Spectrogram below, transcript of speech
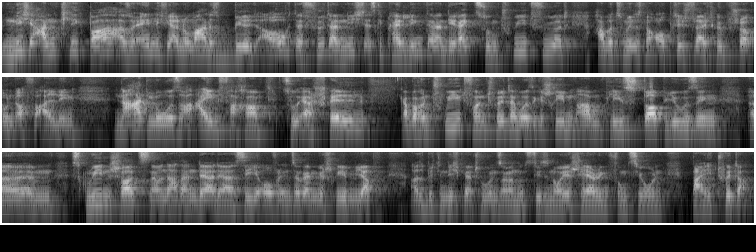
nicht anklickbar, also ähnlich wie ein normales Bild auch. Der führt dann nicht, es gibt keinen Link, der dann direkt zum Tweet führt, aber zumindest mal optisch vielleicht hübscher und auch vor allen Dingen nahtloser, einfacher zu erstellen. Gab auch einen Tweet von Twitter, wo sie geschrieben haben, please stop using äh, Screenshots. Und da hat dann der, der CEO von Instagram geschrieben, ja, also bitte nicht mehr tun, sondern nutzt diese neue Sharing-Funktion bei Twitter.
